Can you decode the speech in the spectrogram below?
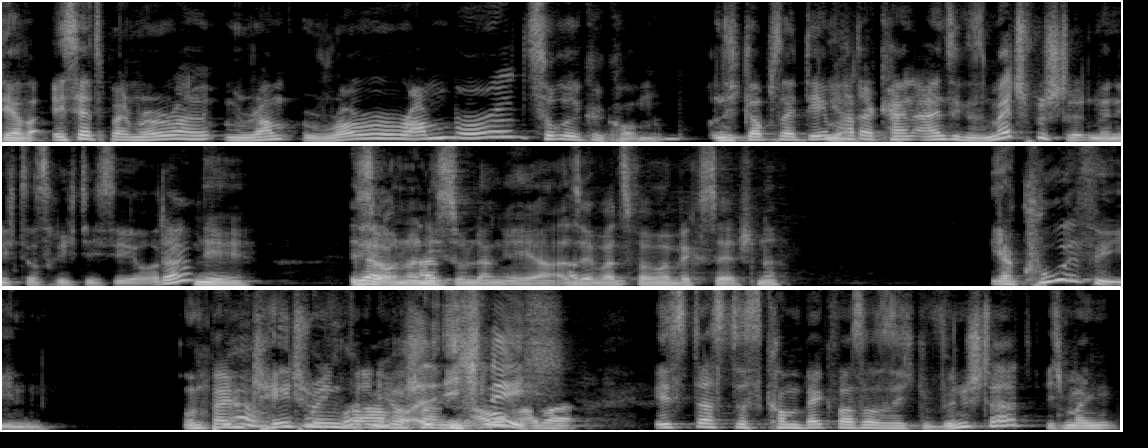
der ist jetzt beim Royal Rumble zurückgekommen. Und ich glaube, seitdem ja. hat er kein einziges Match bestritten, wenn ich das richtig sehe, oder? Nee. Ist ja, ja auch noch also, nicht so lange her. Also er war zweimal Backstage, ne? Ja, cool für ihn. Und beim ja, Catering war er wahrscheinlich ich auch, nicht. aber ist das das Comeback, was er sich gewünscht hat? Ich meine,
